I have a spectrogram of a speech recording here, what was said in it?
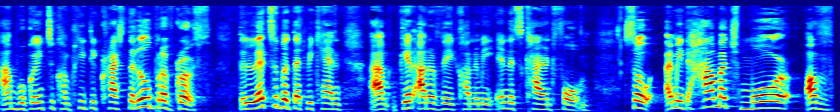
um, we're going to completely crash the little bit of growth, the little bit that we can um, get out of the economy in its current form. So, I mean, how much more of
